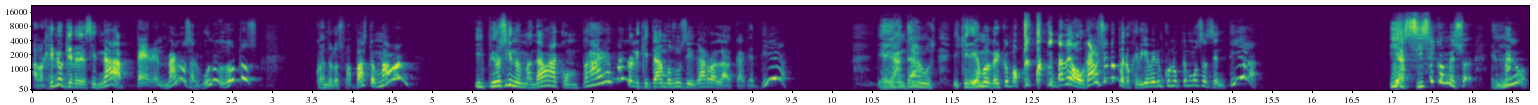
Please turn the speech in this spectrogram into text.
Aquí no quiere decir nada, pero hermanos, algunos otros, cuando los papás tomaban, y peor si nos mandaban a comprar, hermano, le quitábamos un cigarro a la cajetilla. Y ahí andábamos, y queríamos ver cómo iba de ahogarse, pero quería ver cómo, cómo se sentía. Y así se comenzó, hermano,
